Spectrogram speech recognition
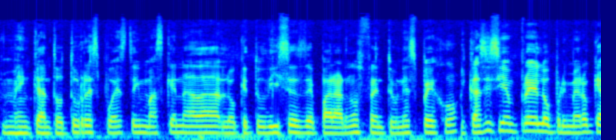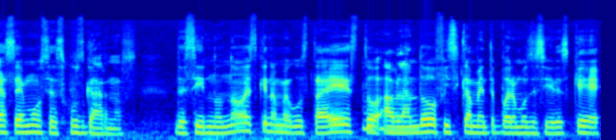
Me encantó tu respuesta y más que nada lo que tú dices de pararnos frente a un espejo. Y casi siempre lo primero que hacemos es juzgarnos. Decirnos, no, es que no me gusta esto. Hablando físicamente podemos decir, es que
